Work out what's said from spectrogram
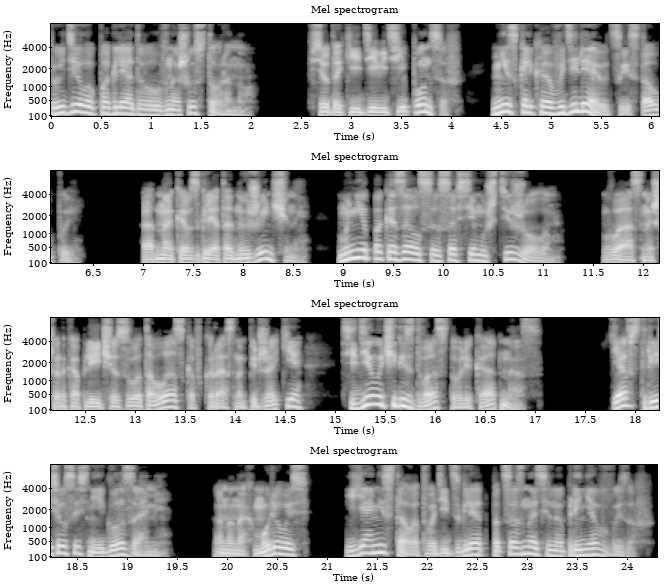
то и дело поглядывал в нашу сторону. Все-таки девять японцев несколько выделяются из толпы. Однако взгляд одной женщины мне показался совсем уж тяжелым. Властная широкоплечья золотовласка в красном пиджаке сидела через два столика от нас. Я встретился с ней глазами. Она нахмурилась, я не стал отводить взгляд, подсознательно приняв вызов.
